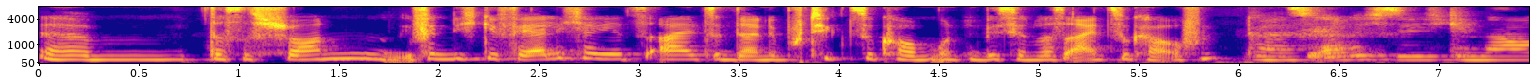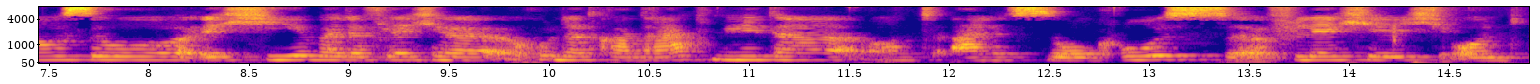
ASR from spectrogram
Ähm, das ist schon, finde ich, gefährlicher jetzt, als in deine Boutique zu kommen und ein bisschen was einzukaufen. Ganz ehrlich sehe ich genauso. Ich hier bei der Fläche 100 Quadratmeter und alles so großflächig und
